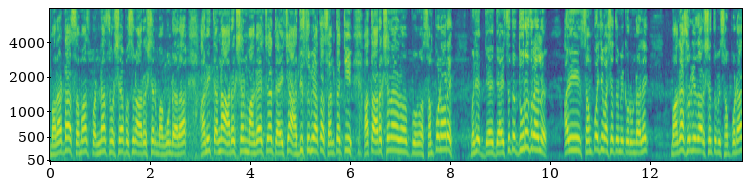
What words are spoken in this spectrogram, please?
मराठा समाज पन्नास वर्षापासून आरक्षण मागून राहिला आणि त्यांना आरक्षण मागायच्या द्यायच्या आधीच तुम्ही आता सांगता की आता आरक्षण संपवणार आहे. म्हणजे द्या द्यायचं तर दूरच राहिलं. आणि संपाची भाषा तुम्ही करून राहिले. मागासवर्गीय आरक्षण तुम्ही संपवणार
